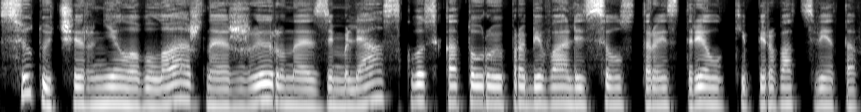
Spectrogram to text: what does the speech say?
Всюду чернела влажная, жирная земля, сквозь которую пробивались острые стрелки первоцветов.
